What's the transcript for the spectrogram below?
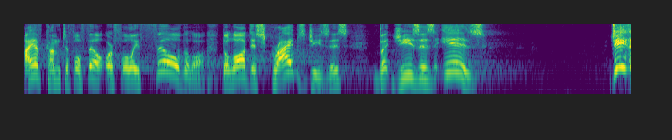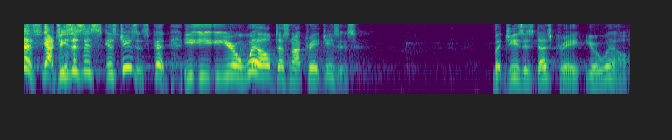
I have come to fulfill or fully fill the law. The law describes Jesus, but Jesus is. Jesus! Yeah, Jesus is, is Jesus. Good. You, you, your will does not create Jesus, but Jesus does create your will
